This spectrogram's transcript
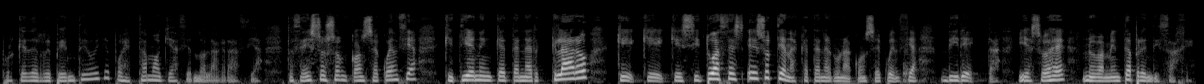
porque de repente, oye, pues estamos aquí haciendo la gracia. Entonces, eso son consecuencias que tienen que tener claro que, que, que si tú haces eso, tienes que tener una consecuencia directa. Y eso es, nuevamente, aprendizaje.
